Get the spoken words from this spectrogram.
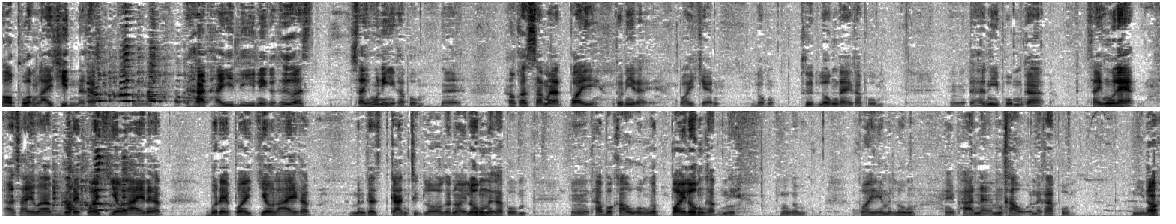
ต่อพ่วงหลายชิ้นนะครับถ้าไทยอีหลีนี่ก็คือว่าใส่หูนี่ครับผมเออเขาก็สามารถปล่อยตัวนี้ได้ปล่อยแขนลงขึ้นลงได้ครับผมเออแต่อันนี้ผมก็ใส่หูแรกอาศัยว่าบ่ได้ปล่อยเกลียวหลายนะครับบ่ได้ปล่อยเกลียวหลายครับ มันก็การจึกหลอก็หน่อยลงนะครับผมเออถ้าบ่เข่าผมก็ปล่อยลงครับนี่มันก็ปล่อยให้มันลงให้พานหนามนเข่านะครับผมนี่เนาะ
